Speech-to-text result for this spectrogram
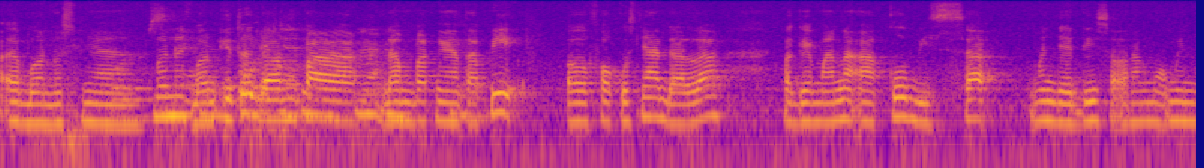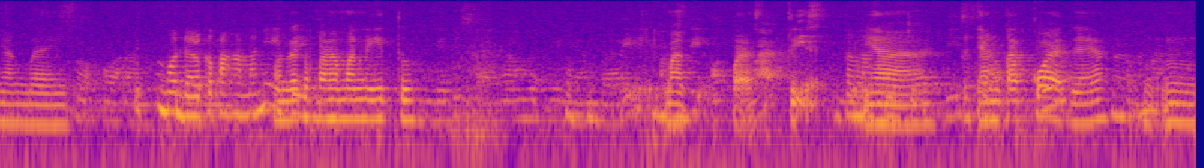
Eh, bonusnya. Bonus. Bon- itu dampak dampaknya. Tapi eh, fokusnya adalah bagaimana aku bisa menjadi seorang mukmin yang baik. Seorang modal kepahamannya itu Modal ya. kepahamannya itu. Menjadi seorang mukmin yang baik Mak- pasti pasti. ya yang takwa ada ya teman Mm-mm.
